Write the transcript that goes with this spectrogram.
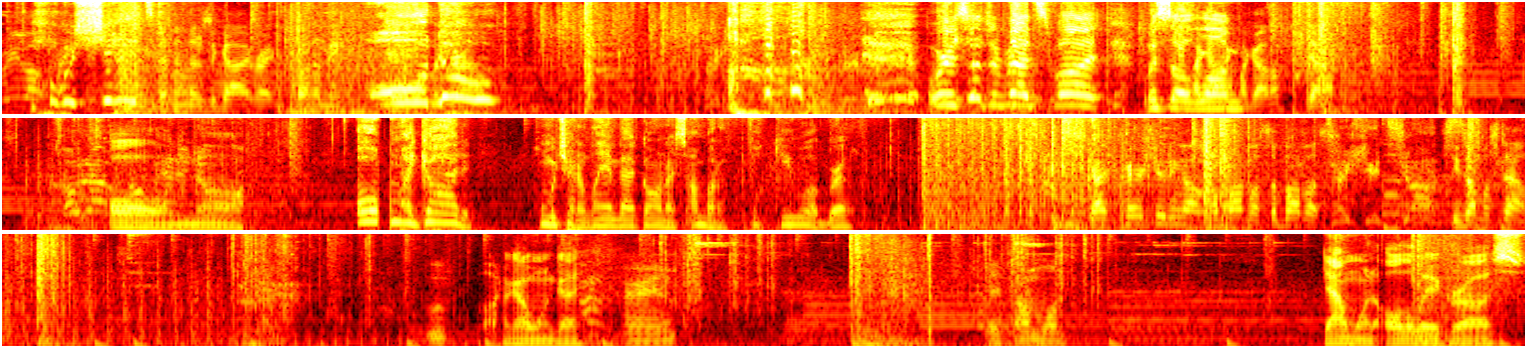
Reload. Oh shit! And then there's a guy right in front of me. Oh no! We're in such a bad spot. We're so ground. I got him, long. I got him. Down. Oh no. Oh my god! Oh, Homie try to land back on us. I'm about to fuck you up, bro. Guys parachuting up above us, above us. He's almost down. Ooh. I got one guy. Alright. I found one. Down one all the way across.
